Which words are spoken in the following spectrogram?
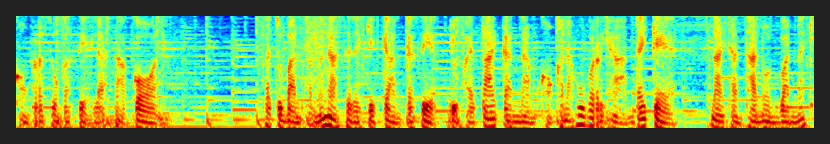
ของกระทรวงเกษตรและสหกรณ์ปัจจุบันสำนักงานเศรษฐกิจการเกษตรอยู่ภายใต้การนำของคณะผู้บริหารได้แก่ นายชันธานนท์วรรณเข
